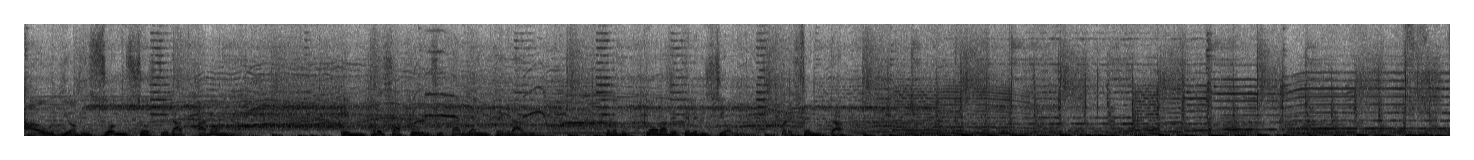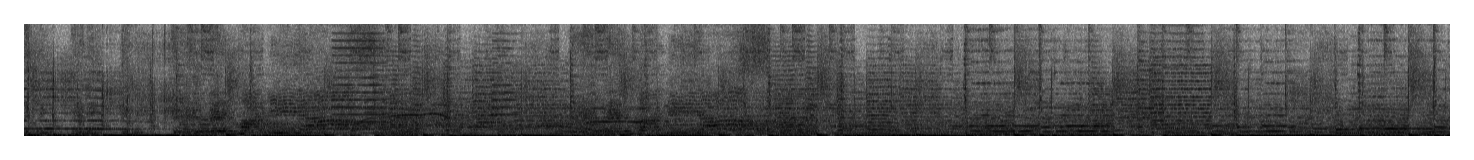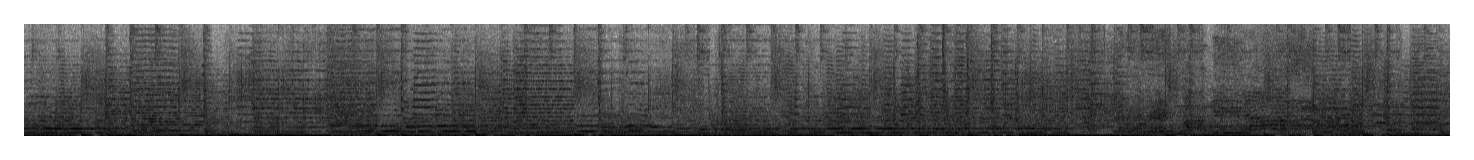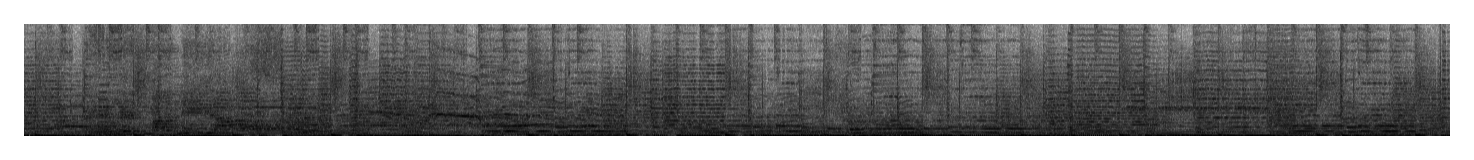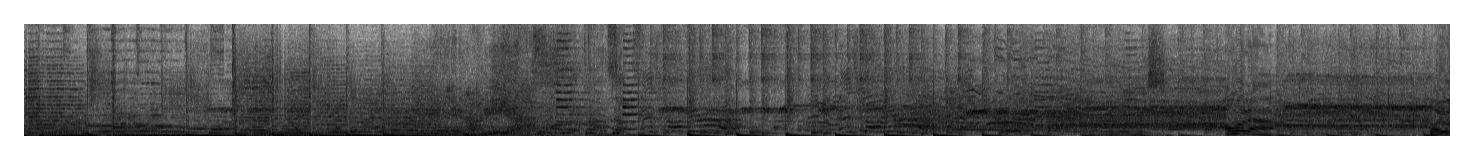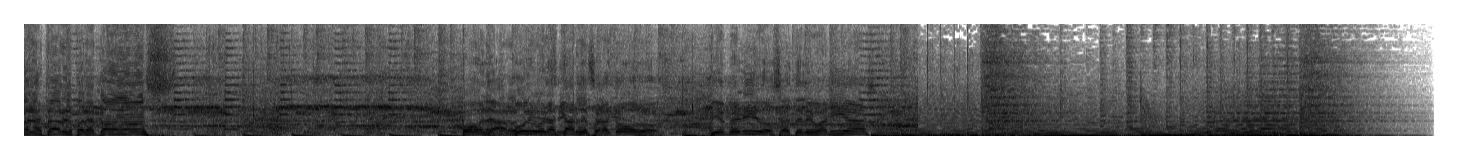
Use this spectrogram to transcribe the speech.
Audiovisión Sociedad Anónima. Empresa Publicitaria Integral. Productora de televisión. Presenta. Muy buenas tardes para todos. Hola, muy buenas en tardes para todos. Bienvenidos a Telemanías.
